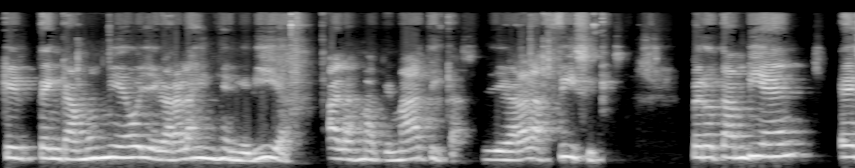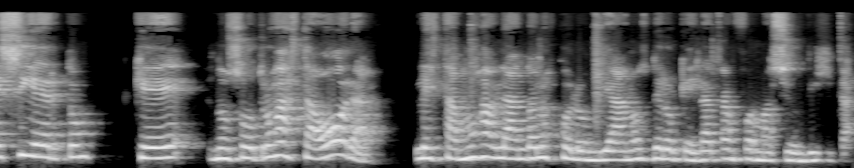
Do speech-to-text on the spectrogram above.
que tengamos miedo de llegar a las ingenierías, a las matemáticas, llegar a las físicas. Pero también es cierto que nosotros hasta ahora le estamos hablando a los colombianos de lo que es la transformación digital.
